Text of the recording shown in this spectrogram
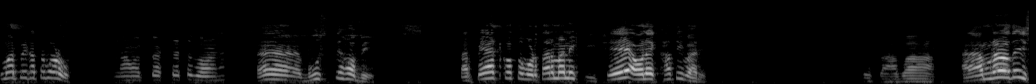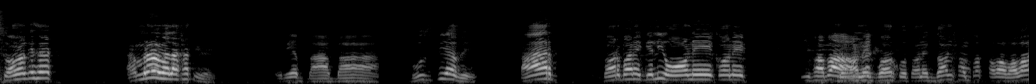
তোমার পেট এত বড়? না আমার পেটটা তো বড় না। হ্যাঁ বুঝতে হবে। তার পেট কত বড় তার মানে কি? সে অনেক খাতি পারে। বাবা। আর আমরাও দেখছ আমার কাছে আমরাও মেলা খাতি পারি। ওরে বাবা। বুঝতে হবে। তার দরবারে গেলি অনেক অনেক ই ভাবা অনেক- বরকত অনেক ধন সম্পদ পাবা বাবা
